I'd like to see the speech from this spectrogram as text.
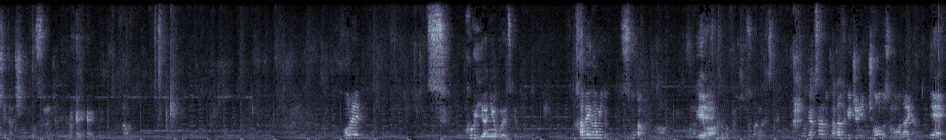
してたら浸透するんじゃないかな。これすっごい嫌に汚れですけど壁紙とかもすごかった。なこの家は特にひどかった。ですねお客さんと片付け中にちょうどその話題になって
